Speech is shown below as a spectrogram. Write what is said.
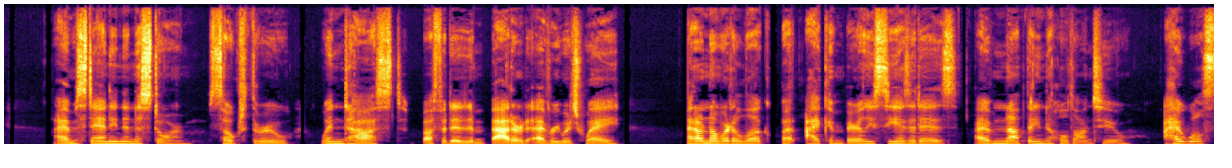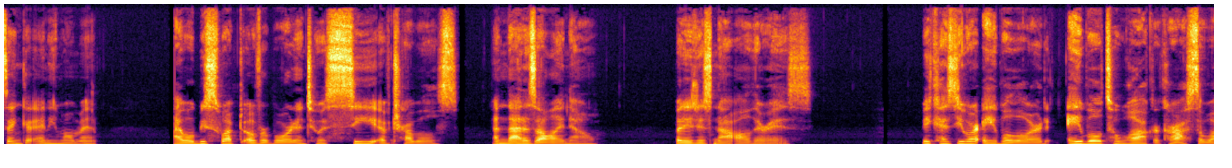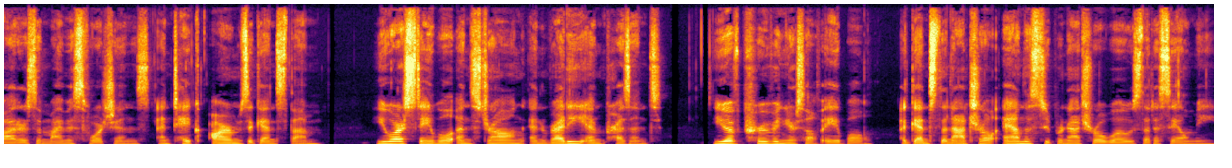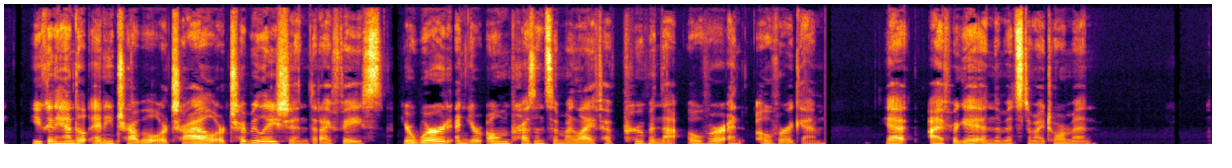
I am standing in a storm, soaked through, wind tossed, buffeted, and battered every which way. I don't know where to look, but I can barely see as it is. I have nothing to hold on to. I will sink at any moment. I will be swept overboard into a sea of troubles, and that is all I know. But it is not all there is. Because you are able, Lord, able to walk across the waters of my misfortunes and take arms against them. You are stable and strong and ready and present. You have proven yourself able against the natural and the supernatural woes that assail me. You can handle any trouble or trial or tribulation that I face your word and your own presence in my life have proven that over and over again. Yet I forget in the midst of my torment.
